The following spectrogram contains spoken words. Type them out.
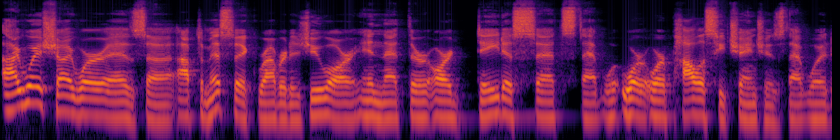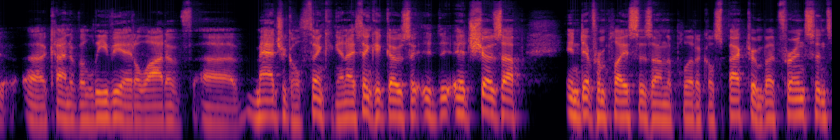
I wish I were as uh, optimistic, Robert, as you are, in that there are data sets that, w- or, or policy changes that would uh, kind of alleviate a lot of uh, magical thinking. And I think it goes, it, it shows up in different places on the political spectrum. But for instance,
